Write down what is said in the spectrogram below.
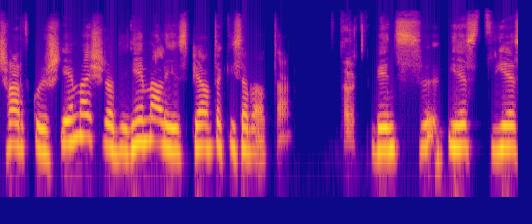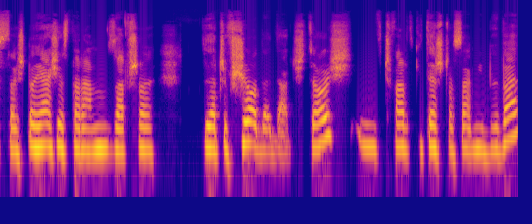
czwartku już nie ma, środy nie ma, ale jest piątek i sobota. Tak. Więc jest, jest coś. No ja się staram zawsze, znaczy w środę dać coś i w czwartki też czasami bywa,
